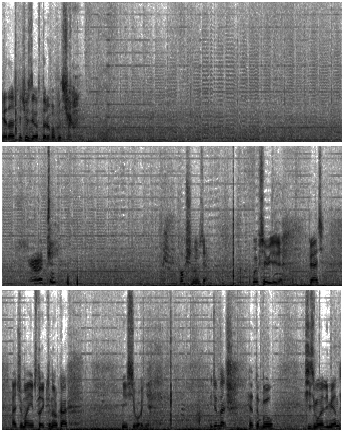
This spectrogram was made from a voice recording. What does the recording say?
Я даже хочу сделать вторую попыточку. В общем, друзья, вы все видели. 5 отжиманий в стойке на руках не сегодня. Идем дальше. Это был седьмой элемент.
